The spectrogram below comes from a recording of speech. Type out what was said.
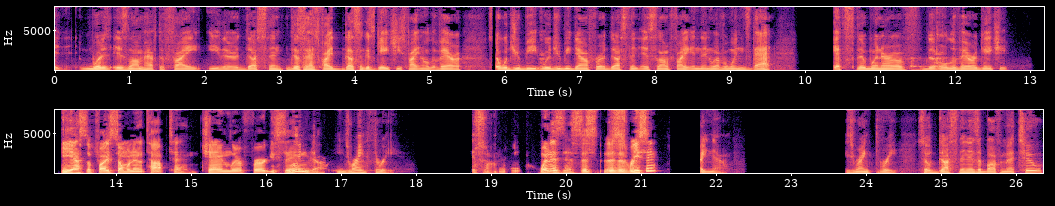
It, what does Islam have to fight? Either Dustin, Dustin has to fight Dustin because Gaethje's fighting Oliveira. So would you be would you be down for a Dustin Islam fight, and then whoever wins that gets the winner of the Oliveira Gaethje? He has to fight someone in the top ten. Chandler, Ferguson. he's ranked three. Islam When is this? This this is recent. right now. He's ranked three. So Dustin is above him at two,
